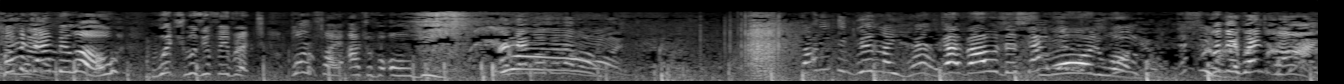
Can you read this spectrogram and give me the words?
comment down below which was your favorite bonfire out of all these. And there goes another one. That didn't burn my head. Yeah, that was a small one. But they went high,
